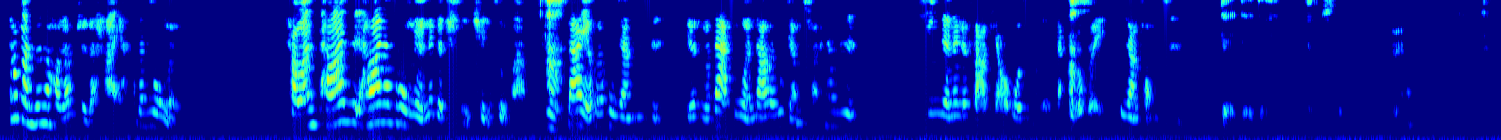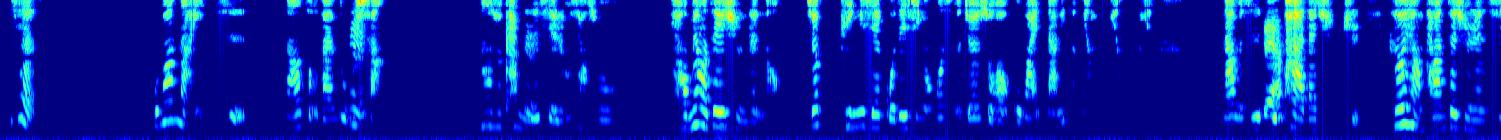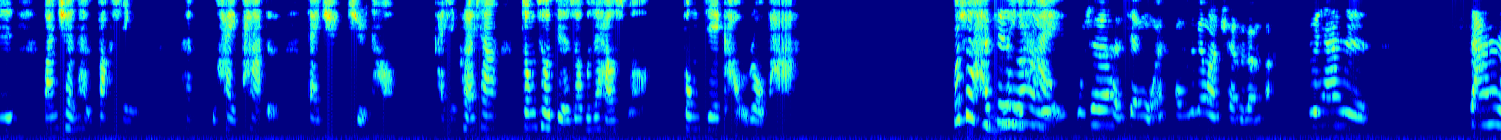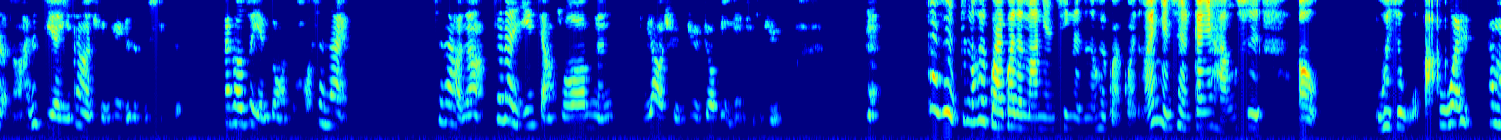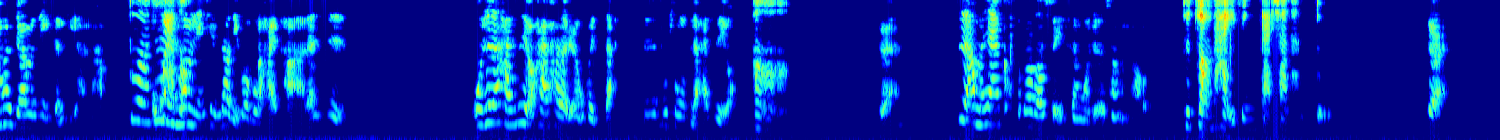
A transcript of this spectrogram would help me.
他们真的好像觉得还好，但是我们台湾台湾是台湾那时候我们有那个群群组嘛，嗯，大家也会互相就是有什么大新闻，大家会互相传，像是新的那个法条或什么的，大家都会互相通知。对对对，没有错。对啊，而且我不知道哪一次，然后走在路上，然后就看着这些人，我想说，好妙的这一群人哦！就听一些国际新闻或什么，就会说哦，国外哪里怎么样怎么样怎么样，然后他们是不怕在群聚。可是我想，台湾这群人是完全很放心、很不害怕的在群聚，然后开心快乐。像中秋节的时候，不是还有什么封街烤肉趴？我觉得很而且厉害，我觉得很羡慕哎、我们这边完全没办法，这边现在是三人哦，还是几人以上的群聚就是不行的。那时候最严重的时候，现在现在好像现在已经想说能不要群聚就避免群聚，但是真的会乖乖的吗？年轻人真的会乖乖的吗？因为年轻人概念好像是哦，不会是我吧？不会，他们会觉得他们自己身体很好。对啊，就我不敢说他们年轻人到底会不会害怕，但是我觉得还是有害怕的人会在，就是不出门的还是有。嗯嗯嗯，对至少他们现在口罩都随身，我觉得算很好了，就状态已经改善很多。对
